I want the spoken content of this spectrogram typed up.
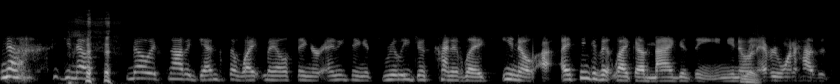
No, you know, no, it's not against the white male thing or anything. It's really just kind of like, you know, I, I think of it like a magazine, you know, Right. and everyone has its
